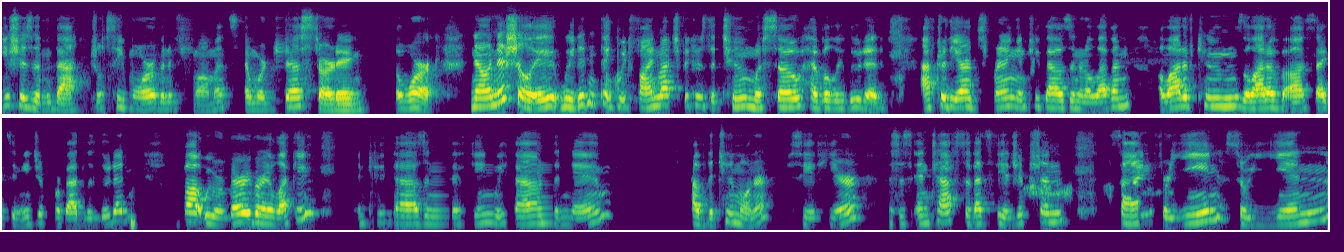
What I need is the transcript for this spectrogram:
niches in the back, which you'll see more of in a few moments, and we're just starting the work. Now, initially, we didn't think we'd find much because the tomb was so heavily looted. After the Arab Spring in 2011, a lot of tombs, a lot of uh, sites in Egypt were badly looted, but we were very, very lucky. In 2015, we found the name of the tomb owner. You see it here. This is Intef, so that's the Egyptian sign for yin, so yin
